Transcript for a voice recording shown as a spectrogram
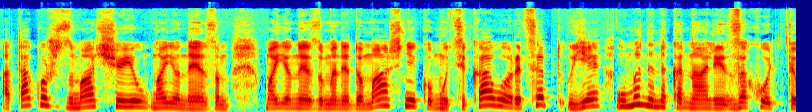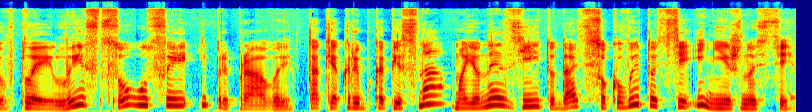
а також змащую майонезом. Майонез у мене домашній, кому цікаво, рецепт є у мене на каналі. Заходьте в плейлист, соуси і приправи. Так як рибка пісна, майонез їй додасть соковитості і ніжності.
